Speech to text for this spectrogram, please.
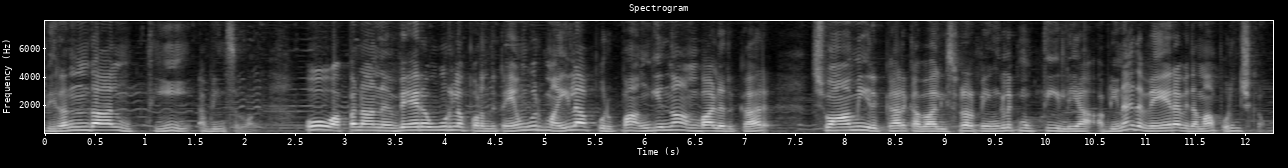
பிறந்தால் முக்தி அப்படின்னு சொல்லுவாங்க. ஓ அப்போ நான் வேற ஊரில் பிறந்துட்டேன். என் ஊர் மயிலாப்பூர்ப்பா அங்கேயும் தான் அம்பாள் இருக்கார். சுவாமி இருக்கார் கபாலீஸ்வரர். அப்போ எங்களுக்கு முக்தி இல்லையா அப்படின்னா இதை வேற விதமாக புரிஞ்சுக்கணும்.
